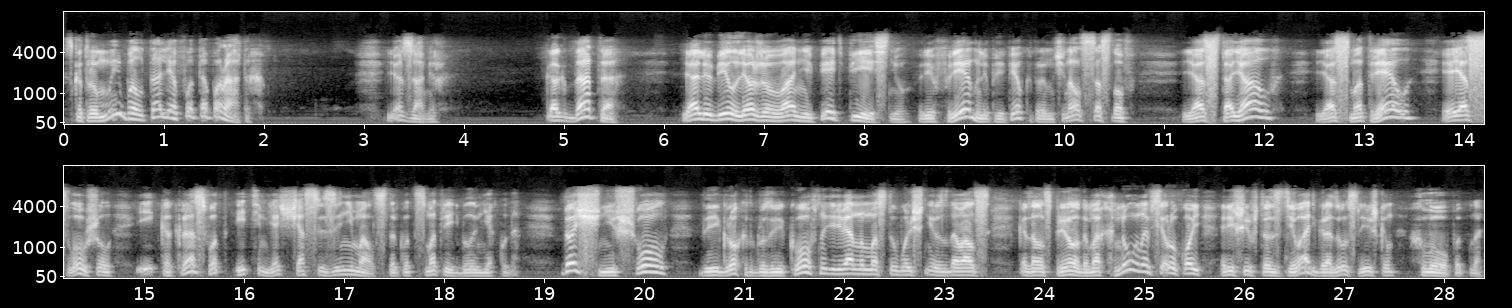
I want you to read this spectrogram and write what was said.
с которым мы болтали о фотоаппаратах. Я замер. Когда-то я любил, лежа в ванне, петь песню, рефрен или припев, который начинался со слов «Я стоял...» Я смотрел, и я слушал, и как раз вот этим я сейчас и занимался, только вот смотреть было некуда. Дождь не шел, да и грохот грузовиков на деревянном мосту больше не раздавался. Казалось, природа махнула все рукой, решив, что сдевать грозу слишком хлопотно.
